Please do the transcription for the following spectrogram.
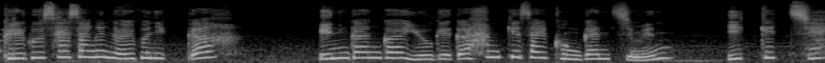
그리고 세상은 넓으니까 인간과 요괴가 함께 살 공간쯤은 있겠지.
